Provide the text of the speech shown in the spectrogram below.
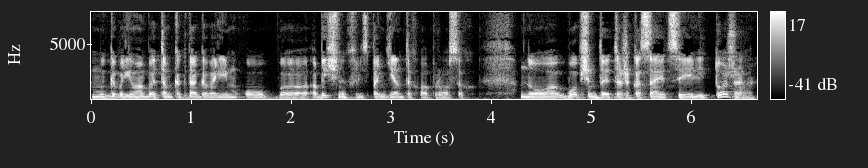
Мы говорим об этом, когда говорим об э, обычных респондентах вопросах, но, в общем-то, это же касается элит тоже,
